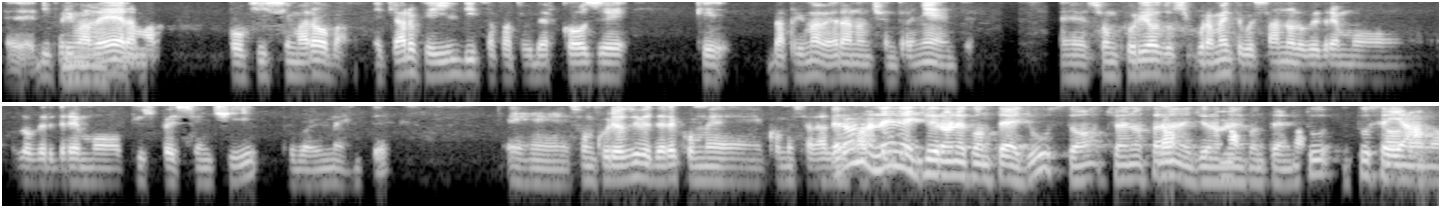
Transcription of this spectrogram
eh, di primavera, mm. ma pochissima roba. È chiaro che Ildiz ha fatto vedere cose che da primavera non c'entra niente. Eh, Sono curioso, sicuramente quest'anno lo vedremo, lo vedremo più spesso in C, probabilmente e sono curioso di vedere come, come sarà Però non è nel girone con te, giusto? Cioè non sarà no, nel girone no, con te. No. Tu, tu, sei no, A,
